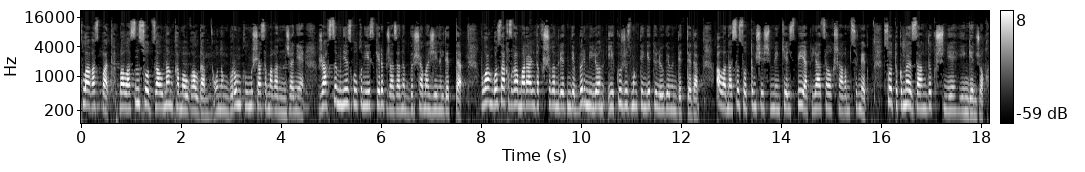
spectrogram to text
құлақ аспады. Баласын сот залынан қамауға алды. Оның бұрын қылмыс жасамағанын және жақсы мінез құлқын ескеріп жазаны біршама жеңілдетті. Бұған қоса қызға моральдық шығын ретінде 1 миллион 200 мың теңге төлеуге міндеттеді. Ал анасы соттың шешімімен келіспей апелляциялық шағым түсірмек. Сот үкімі заңды күшіне енген жоқ.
